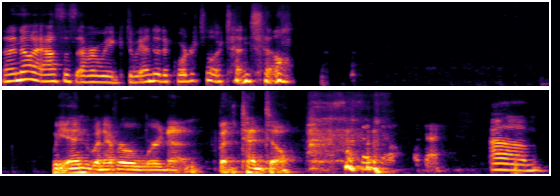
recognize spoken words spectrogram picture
And I know I ask this every week. Do we end at a quarter till or 10 till? We end whenever we're done, but 10 till. 10 till, Okay. Um,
